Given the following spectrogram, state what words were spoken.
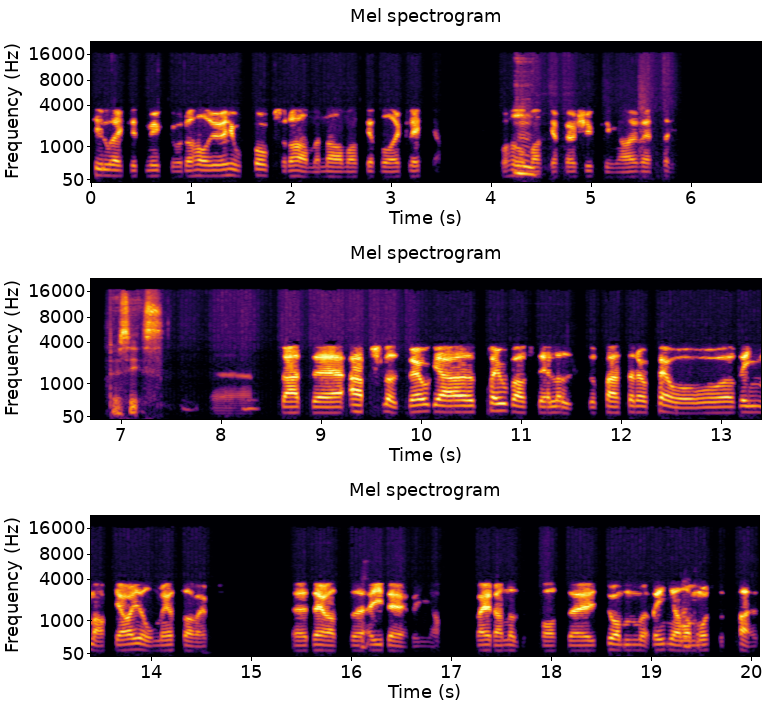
tillräckligt mycket. Och det hör ju ihop också det här med när man ska börja kläcka. Och hur Mm. man ska få kycklingar i rätt tid. precis. Så att eh, absolut, våga prova att ställa ut och passa då på och ringmarka era djur med SRF. Eh, deras eh, ID-ringar redan nu. För att eh, de ringarna måste träs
